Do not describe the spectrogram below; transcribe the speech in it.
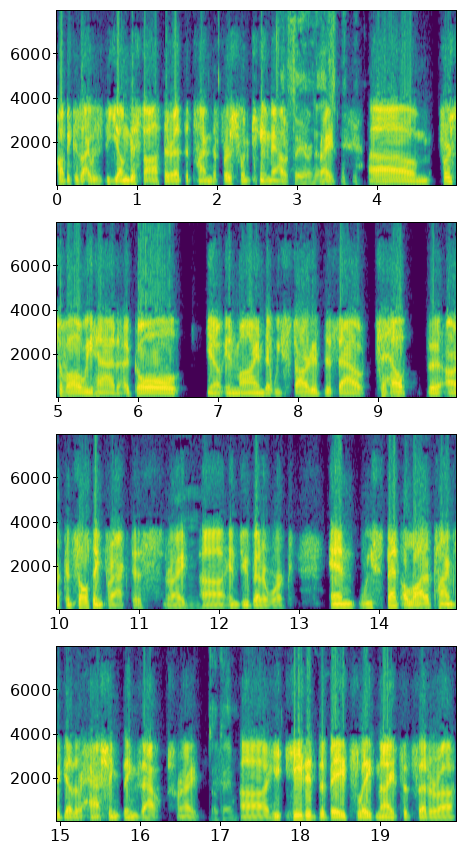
probably because i was the youngest author at the time the first one came out fair enough. right? Um first of all we had a goal you know in mind that we started this out to help the, our consulting practice right mm-hmm. uh, and do better work and we spent a lot of time together hashing things out right? Okay. Uh, he, heated debates late nights etc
